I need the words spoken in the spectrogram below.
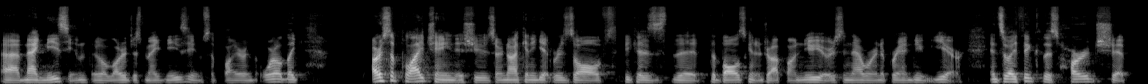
uh, magnesium. They're the largest magnesium supplier in the world. Like our supply chain issues are not going to get resolved because the the ball is going to drop on New Year's, and now we're in a brand new year. And so I think this hardship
